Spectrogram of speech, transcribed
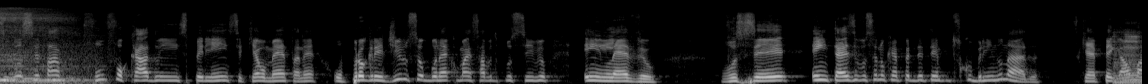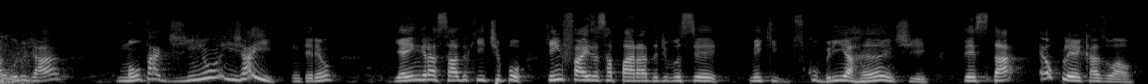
se você tá full focado em experiência, que é o meta, né? O progredir o seu boneco o mais rápido possível em level. Você, em tese, você não quer perder tempo descobrindo nada. Quer pegar uhum. o bagulho já montadinho e já ir, entendeu? E é engraçado que, tipo, quem faz essa parada de você meio que descobrir a hunt, testar, é o player casual.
